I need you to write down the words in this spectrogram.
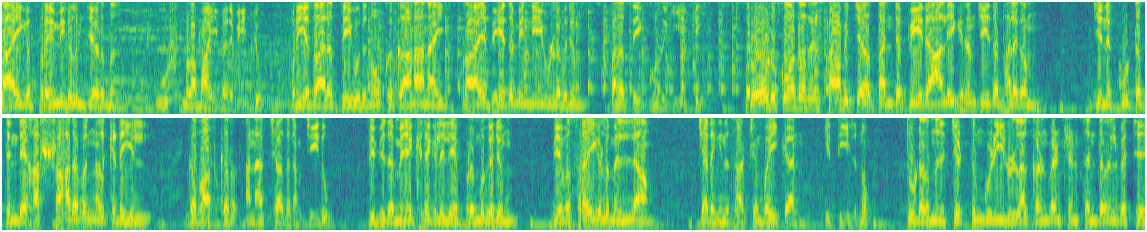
കായിക പ്രേമികളും ചേർന്ന് ഊഷ്മളമായി വരവേറ്റു. പ്രിയതാരത്തെ ഒരു നോക്ക് കാണാനായി പ്രായഭേദമന്യേയുള്ളവരും സ്ഥലത്തേക്ക് ഒഴുകിയെത്തി. റോഡ് കോർണറിൽ സ്ഥാപിച്ച തന്റെ പേര് ആലേഖനം ചെയ്ത ഫലകം ജനക്കൂട്ടത്തിന്റെ ഹർഷാരവങ്ങൾക്കിടയിൽ ഗവാസ്കർ അനാച്ഛാദനം ചെയ്തു. വിവിധ മേഖലകളിലെ പ്രമുഖരും വ്യവസായികളുമെല്ലാം ചടങ്ങിന് സാക്ഷ്യം വഹിക്കാൻ എത്തിയിരുന്നു. തുടർന്ന് ചെട്ടുംകുഴിയിലുള്ള കൺവെൻഷൻ സെന്ററിൽ വെച്ച്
